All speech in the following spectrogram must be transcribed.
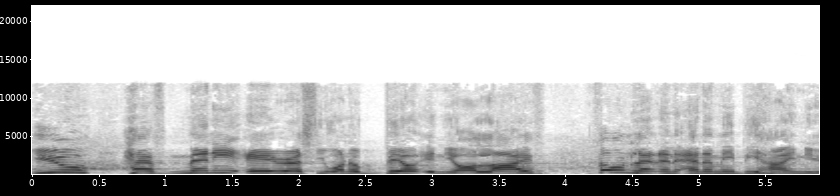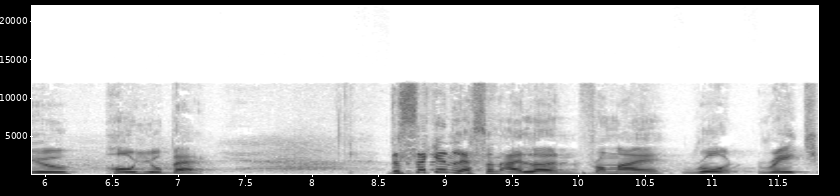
You have many areas you want to build in your life. Don't let an enemy behind you hold you back. The second lesson I learned from my road rage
